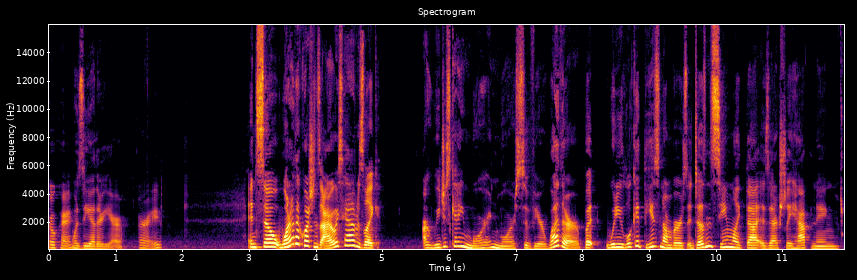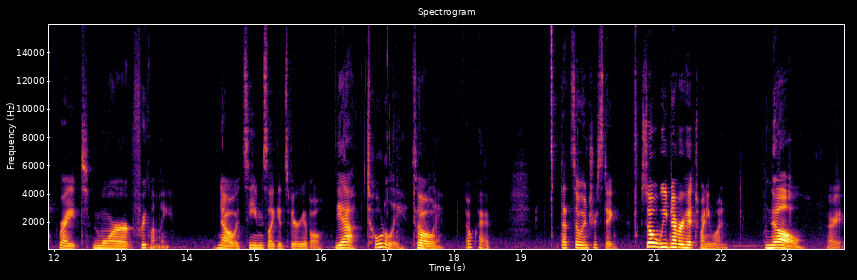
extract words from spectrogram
Okay. was the other year. All right. And so one of the questions I always had was like, are we just getting more and more severe weather? But when you look at these numbers, it doesn't seem like that is actually happening Right. more frequently. No, it seems like it's variable. Yeah, totally. So- Totally. Okay. That's so interesting. So, we've never hit 21. No. All right.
